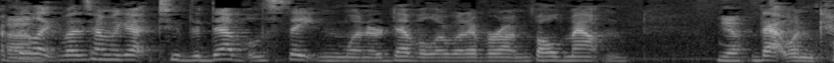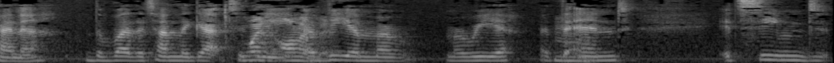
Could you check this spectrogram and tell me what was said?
I feel Um, like by the time we got to the devil, the Satan one or devil or whatever on Bald Mountain, Yeah, that one kind of. The by the time they got to Went the on a bit. Ave Mar- Maria at the end, it seemed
